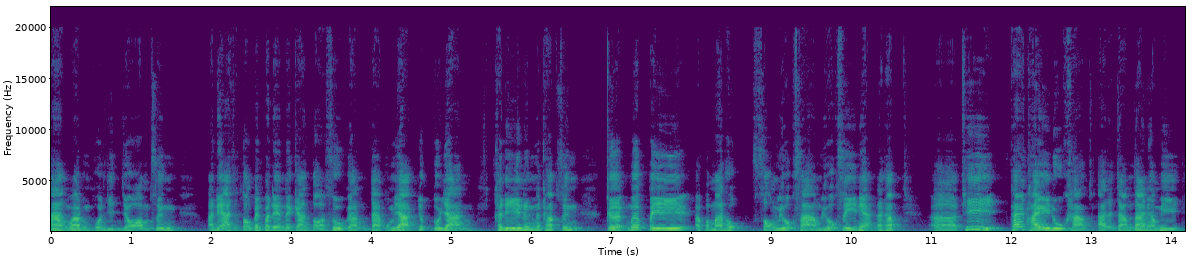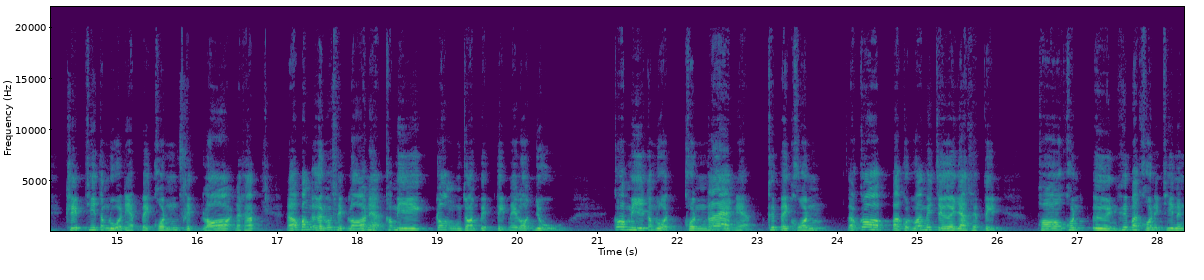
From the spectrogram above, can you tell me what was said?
อ้างว่าลุงพลยินยอม ซึ่งอันนี้อาจจะต้องเป็นประเด็นในการต่อสู้กัน แต่ผมอยากยกตัวอย่างคดีหนึ่งนะครับ ซึ่งเกิดเมื่อปีประมาณ 62 หรือ 63 หรือ 64 เนี่ยนะครับที่ถ้าใครดูข่าวอาจจะจำได้นะครับ มีคลิปที่ตำรวจเนี่ยไปค้น 10 ล้อนะครับ แล้วบังเอิญว่า10ล้อเนี่ยเขามีกล้องวงจรปิดติดในรถอยู่ ก็มีตำรวจคนแรกเนี่ยขึ้นไปค้น แล้วก็ปรากฏว่าไม่เจอยาเสพติด พอคนอื่นขึ้นมาค้นอีกทีหนึ่ง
